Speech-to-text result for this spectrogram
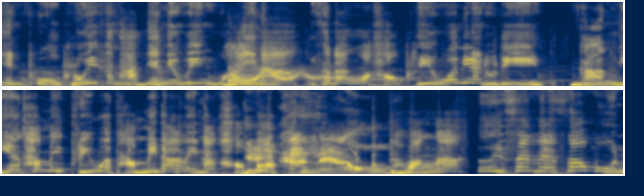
เห็นพุ่งพลุยขนาดเนี้ยเนี่ยวิ่งไวนะแสดงว่าเขาพริ้วอะเนี่ยดูดิงานเนี้ยถ้าไม่พริ้วอะทำไม่ได้เลยนะขอเจ๊บอกผ่านแล้ว ระวังนะเอ้ยเส้นเลเซอร์หมุน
